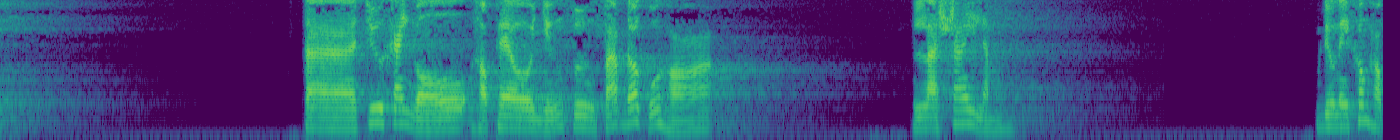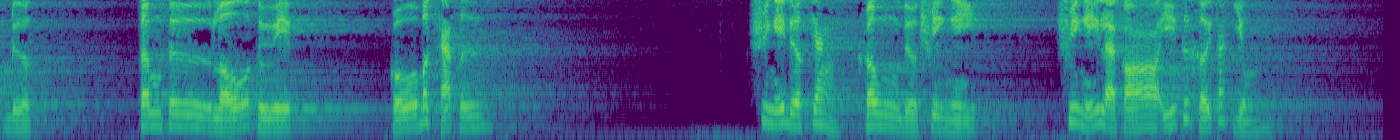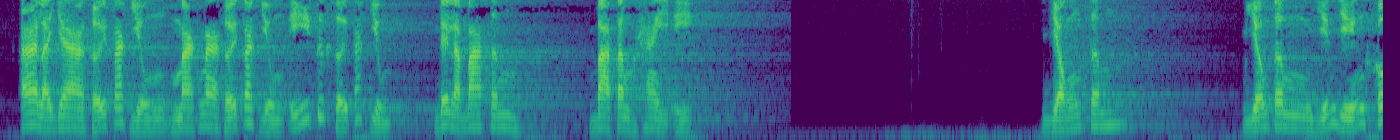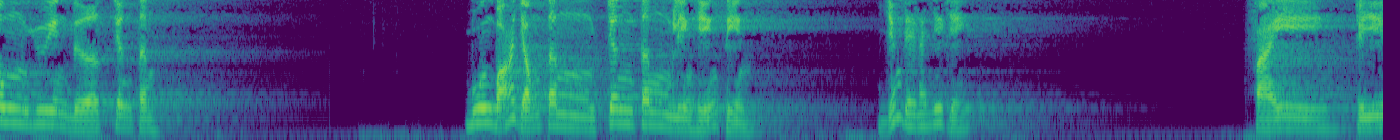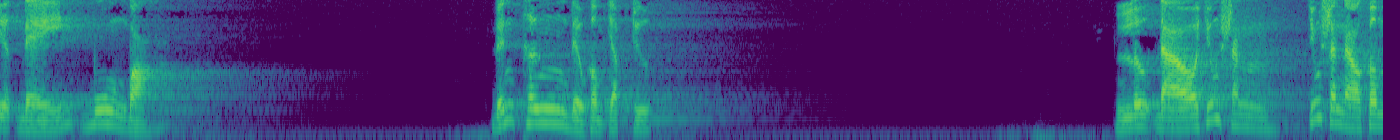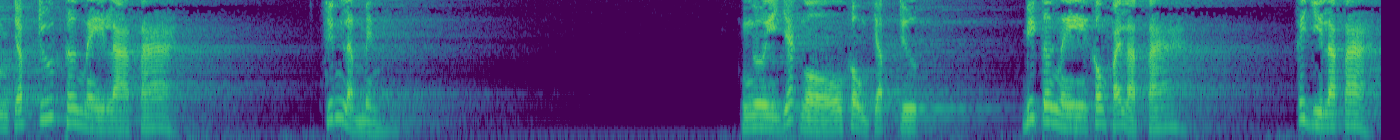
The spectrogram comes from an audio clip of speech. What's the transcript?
Ta chưa khai ngộ Học theo những phương pháp đó của họ. Là sai lầm. Điều này không học được. Tâm tư lộ tuyệt Của bất khả tư. Suy nghĩ được chăng? Không được suy nghĩ. Suy nghĩ là có ý thức khởi tác dụng. A la gia khởi tác dụng Mạc na khởi tác dụng, Ý thức khởi tác dụng. Đây là ba tâm Ba tâm hai ý. Vọng tâm. Vọng tâm diễn diễn không duyên được chân tâm. Buông bỏ vọng tâm, Chân tâm liền hiển tiền. Vấn đề là như vậy. Phải triệt để buông bỏ. Đến thân đều không chấp trước. Lục đạo chúng sanh Chúng sanh nào không chấp trước thân này là ta, Chính là mình. Người giác ngộ không chấp trước, Biết thân này không phải là ta. Cái gì là ta?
